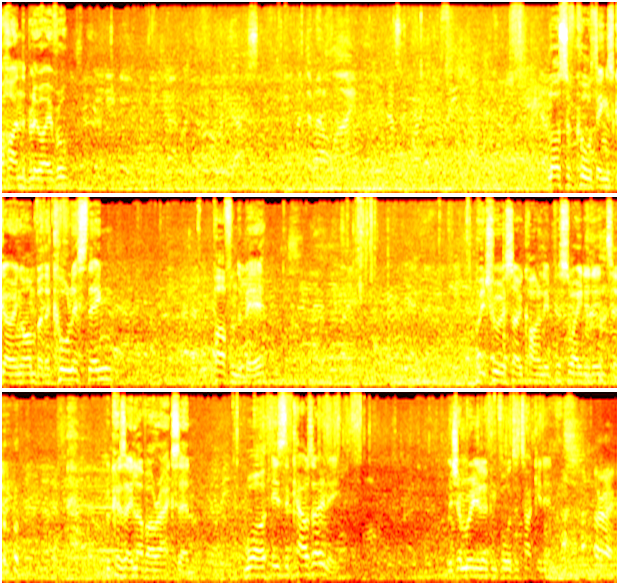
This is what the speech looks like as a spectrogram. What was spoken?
behind the blue oval. Lots of cool things going on, but the coolest thing, apart from the beer, which we were so kindly persuaded into, because they love our accent, what is the calzone, which I'm really looking forward to tucking in. All right.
